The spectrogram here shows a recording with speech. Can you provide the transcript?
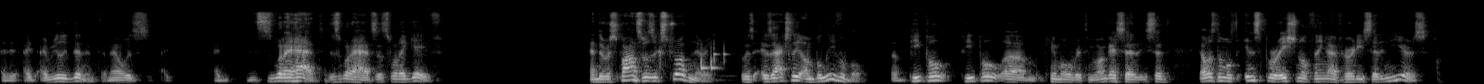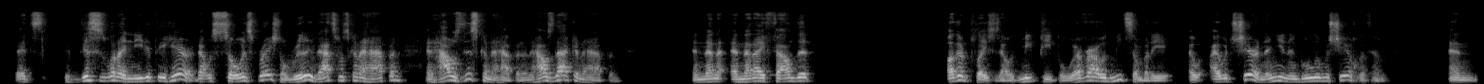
I, I, I really didn't. And I was, I, and this is what I had. This is what I had. So that's what I gave. And the response was extraordinary. It was, it was actually unbelievable. Uh, people people um, came over to me. One guy said, he said, that was the most inspirational thing I've heard, he said, in years. It's, this is what I needed to hear. That was so inspirational. Really, that's what's going to happen. And how is this going to happen? And how's that going to happen? And then, and then I found it other places. I would meet people, wherever I would meet somebody, I, I would share an Indian and Gula Mashiach with him. And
